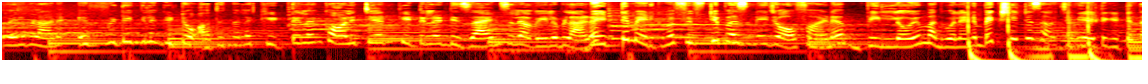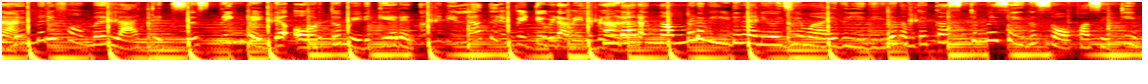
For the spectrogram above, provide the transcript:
അവൈലബിൾ ആണ്. എവിടെയെങ്കിലും കിട്ടും? അത് നല്ല കിട്ടിലും ക്വാളിറ്റി ആൻഡ് കിട്ടിലും ഡിസൈൻസിൽ അവൈലബിൾ ആണ്. ബെഡ് മേടിക്കുമ്പോൾ ഫിഫ്റ്റി പെർസെന്റേജ് ഓഫ് ആണ്. ബില്ലോയും അതുപോലെ തന്നെ ബെഡ്ഷീറ്റ് സൗജന്യമായിട്ട് കിട്ടുന്നതാണ്. Memory foam latex spring bed ortho Medicare അങ്ങനെ എല്ലാത്തരം ബെഡ് ഇവിടെ അവൈലബിൾ ആണ്. കൂടാതെ നമ്മുടെ വീടിന് അനുയോജ്യമായ രീതിയിൽ നമുക്ക് കസ്റ്റമൈസ് ചെയ്ത് സോഫ സെറ്റും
